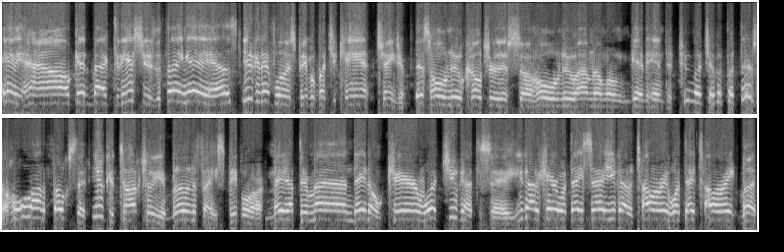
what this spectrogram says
Anyhow, getting back to the issues. The thing is, you can influence people, but you can't change them. This whole new culture, this uh, whole new, I'm not going to get into too much of it, but there's a whole lot of folks that you could talk to, you're blue in the face. People are made up their mind. They don't care what you got to say. You got to care what they say. You got to tolerate what they tolerate, but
